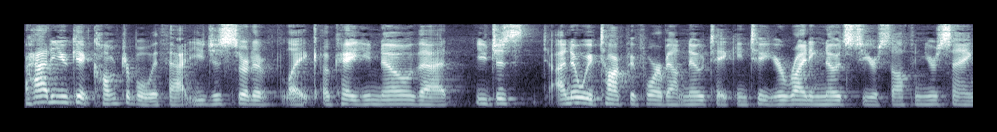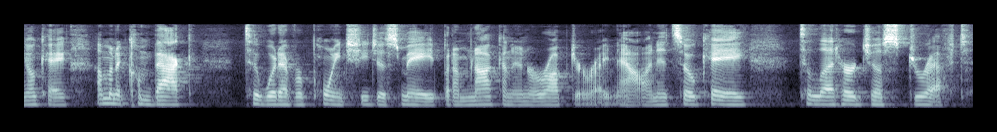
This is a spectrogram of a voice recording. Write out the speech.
how do you get comfortable with that? You just sort of like, okay, you know that you just. I know we've talked before about note taking too. You're writing notes to yourself, and you're saying, okay, I'm going to come back to whatever point she just made, but I'm not going to interrupt her right now. And it's okay to let her just drift.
